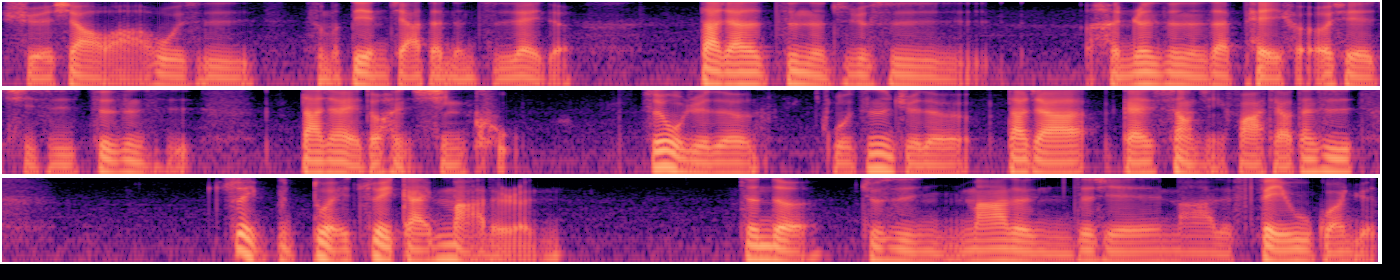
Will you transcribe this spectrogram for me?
学校啊，或者是什么店家等等之类的，大家真的就是很认真的在配合，而且其实这阵子大家也都很辛苦，所以我觉得我真的觉得大家该上紧发条，但是最不对、最该骂的人真的就是你妈的，你这些妈的废物官员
